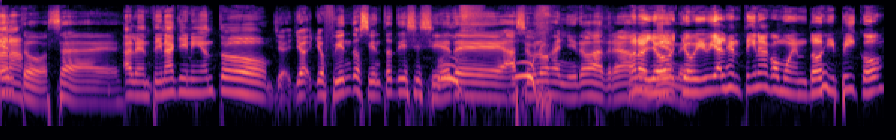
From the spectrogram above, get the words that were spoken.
semana. o sea... eh, Argentina 500. Yo, yo, yo fui en 217 hace unos añitos atrás. bueno, ¿me yo, yo viví Argentina como en dos y pico.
